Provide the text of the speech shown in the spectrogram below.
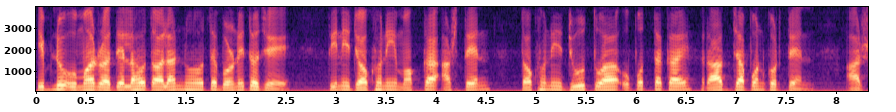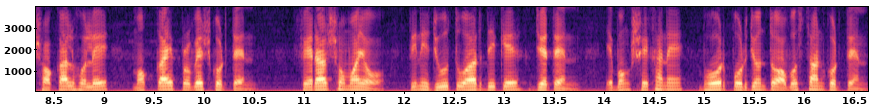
ইবনু উমর রদিয়াল্লাহ তাল্লাহ্ন হতে বর্ণিত যে, তিনি যখনই মক্কা আসতেন, তখনই জুতোয়া উপত্যকায় রাত যাপন করতেন আর সকাল হলে মক্কায় প্রবেশ করতেন। ফেরার সময়ও তিনি জুতুয়ার দিকে যেতেন এবং সেখানে ভোর পর্যন্ত অবস্থান করতেন।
